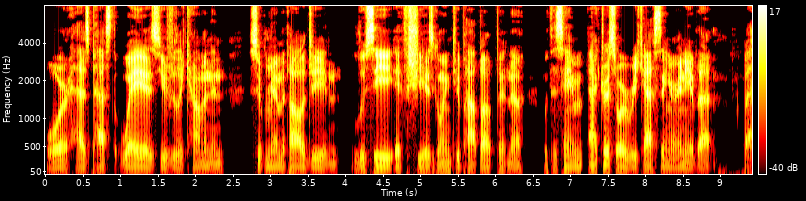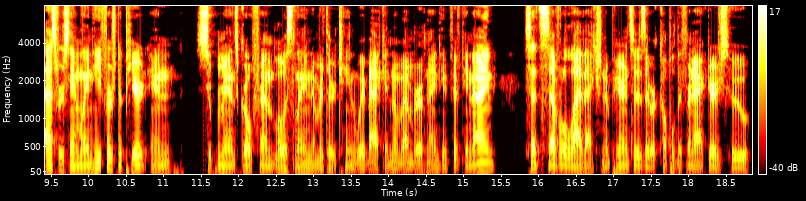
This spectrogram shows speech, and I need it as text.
or has passed away, as usually common in Superman mythology, and Lucy if she is going to pop up in a, with the same actress or recasting or any of that. But as for Sam Lane, he first appeared in Superman's girlfriend Lois Lane number 13 way back in November of 1959. He's had several live action appearances. There were a couple different actors who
